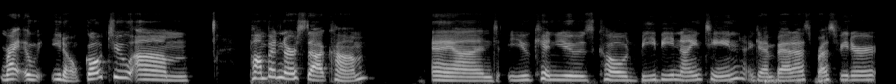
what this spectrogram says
right uh, you know go to um pumpandnurse.com and you can use code bb19 again badass breastfeeder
